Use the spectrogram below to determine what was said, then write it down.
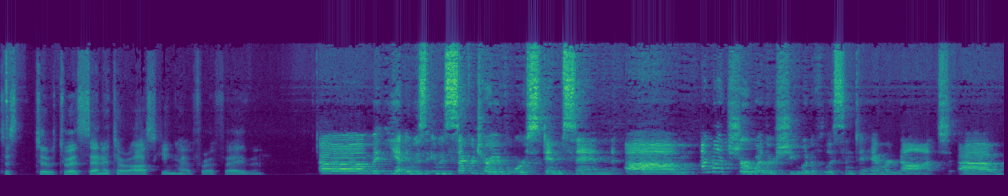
to, to, to a senator asking her for a favor? Um, yeah, it was it was Secretary of War Stimson. Um, I'm not sure whether she would have listened to him or not. Um,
